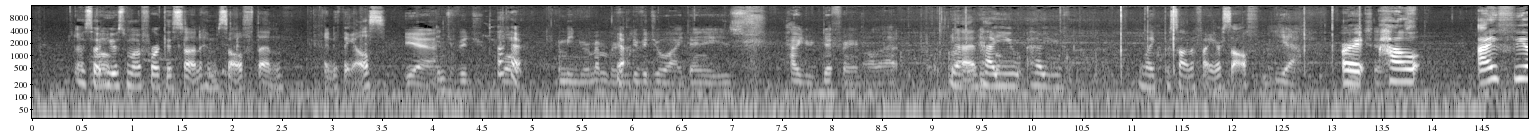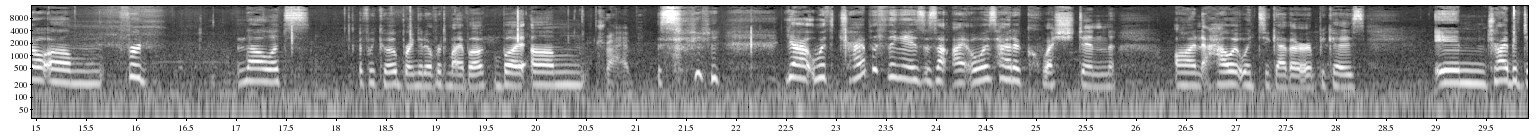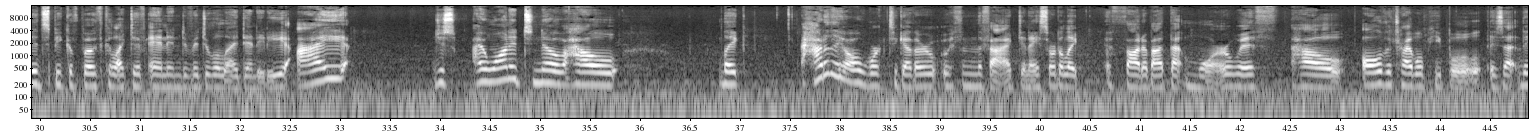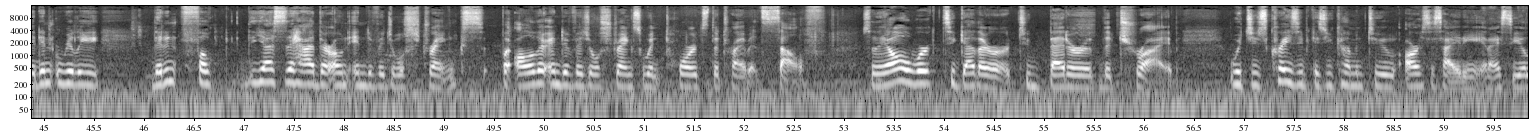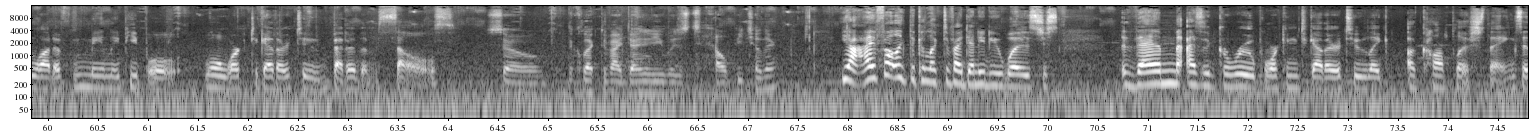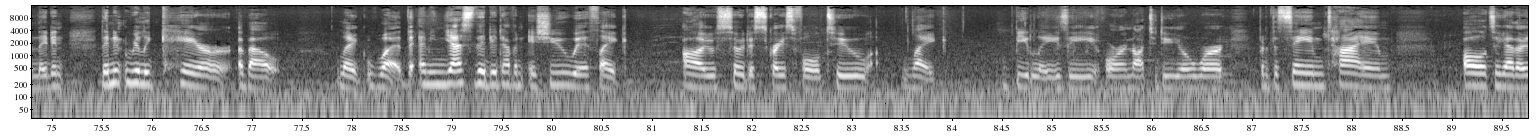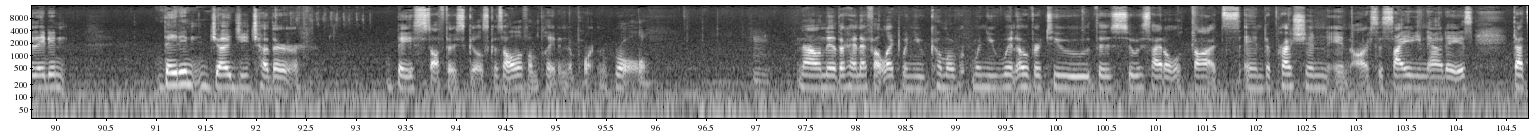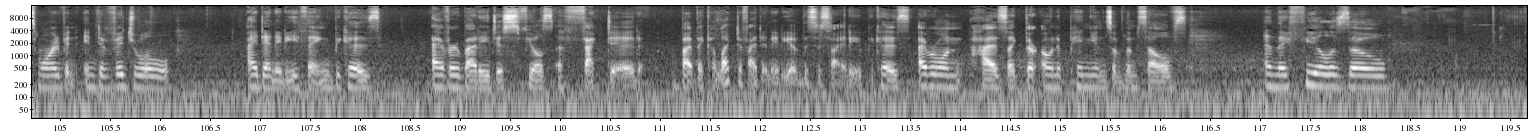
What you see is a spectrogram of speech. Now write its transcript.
so Well- he was more focused on himself than anything else. yeah individual Okay. I mean you remember Yeah. individual identities how you're different and all that Yeah, and how you how you like personify yourself. yeah All right, how I feel um for now let's if we could bring it over to my book, but um tribe yeah, with tribe the thing is is that I always had a question on how it went together because in tribe it did speak of both collective and individual identity. I just I wanted to know how like how do they all work together within the fact? And I sort of like thought about that more with how all the tribal people is that they didn't really they didn't folk yes they had their own individual strengths but all their individual strengths went towards the tribe itself. So they all worked together to better the tribe which is crazy because you come into our society and I see a lot of mainly people will work together to better themselves. So the collective identity was to help each other? Yeah, I felt like the collective identity was just them as a group working together to like accomplish things and they didn't they didn't really care about like what I mean yes they did have an issue with like oh it was so disgraceful to like be lazy or not to do your work but at the same time all together they didn't they didn't judge each other based off their skills because all of them played an important role Hmm. now on the other hand i felt like when you come over when you went over to the suicidal thoughts and depression in our society nowadays that's more of an individual identity thing because everybody just feels affected by the collective identity of the society because everyone has like their own opinions of themselves and they feel as though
